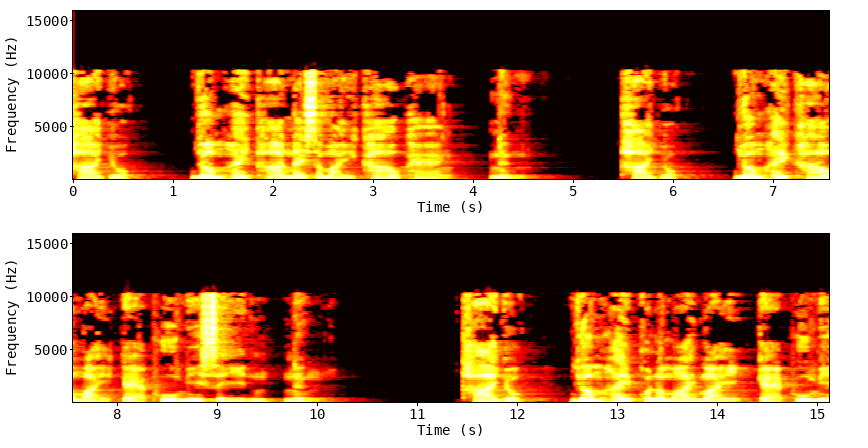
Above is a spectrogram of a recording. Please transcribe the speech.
ทายก ย่อมให้ทานในสมัยข้าวแพงหนึ่งทายก ย่อมให้ข้าวใหม่แก่ผู้มีศีลหนึ่งทายก ย่อมให้ผลไม้ใหม่แก่ผู้มี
